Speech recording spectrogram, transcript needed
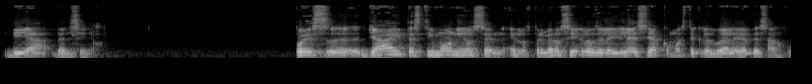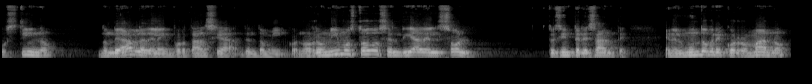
día del Señor. Pues eh, ya hay testimonios en, los primeros siglos de la iglesia, como este que les voy a leer de San Justino, donde habla de la importancia del domingo. Nos reunimos todos el día del sol. Esto es interesante. En el mundo grecorromano,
